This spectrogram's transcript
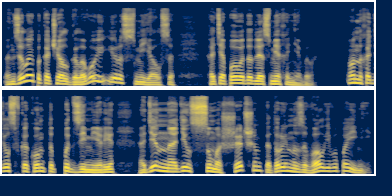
Анзелай покачал головой и рассмеялся, хотя повода для смеха не было. Он находился в каком-то подземелье, один на один с сумасшедшим, который называл его по имени.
